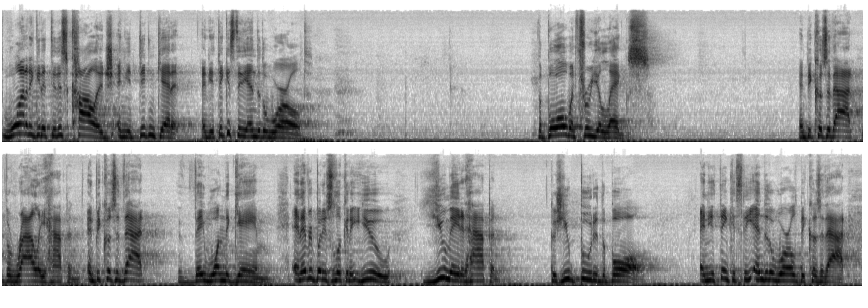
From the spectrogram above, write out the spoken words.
wanted to get into this college and you didn't get it, and you think it's the end of the world. The ball went through your legs. And because of that, the rally happened. And because of that, they won the game. And everybody's looking at you. You made it happen because you booted the ball. And you think it's the end of the world because of that.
